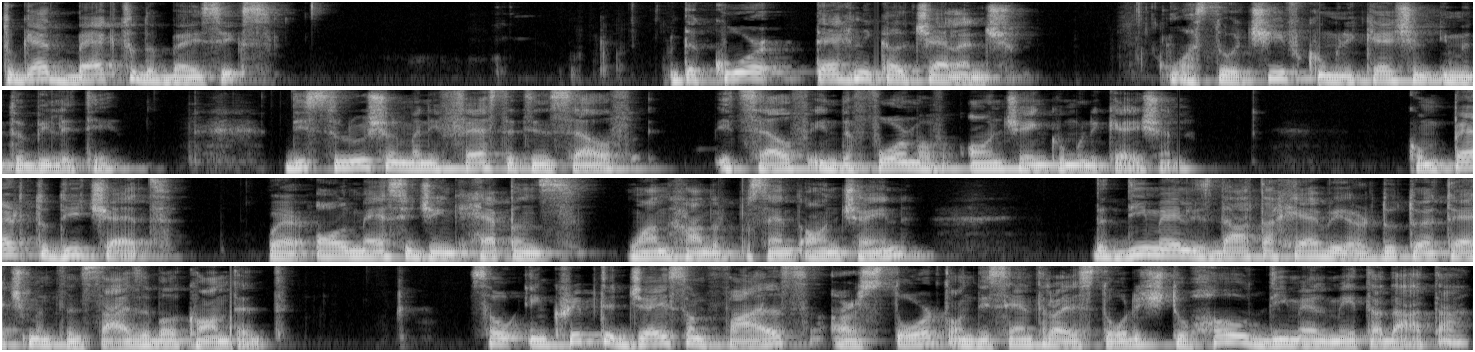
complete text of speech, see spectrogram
to get back to the basics, the core technical challenge was to achieve communication immutability. This solution manifested itself, itself in the form of on-chain communication. Compared to DChat, where all messaging happens 100% on-chain, the DMail is data heavier due to attachment and sizable content. So encrypted JSON files are stored on decentralized storage to hold DMail metadata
